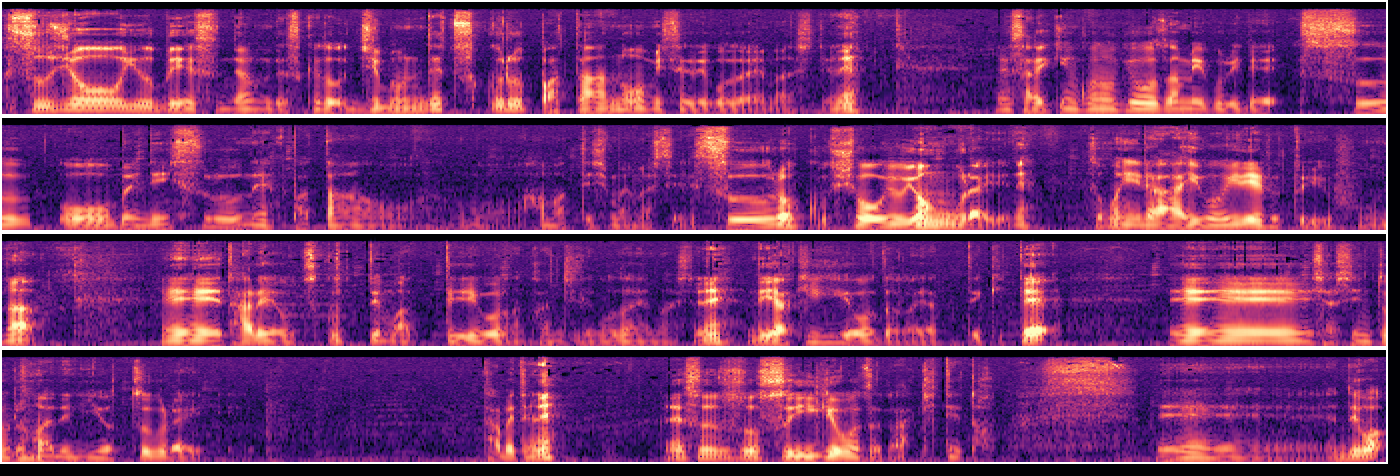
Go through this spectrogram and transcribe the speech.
酢醤油ベースになるんですけど自分で作るパターンのお店でございましてね。最近この餃子巡りで酢多めにするねパターンをもうハマってしまいまして酢6醤油4ぐらいでねそこにラー油を入れるという風なえー、タレを作って待っているような感じでございましてね。で、焼き餃子がやってきて、えー、写真撮るまでに4つぐらい食べてね。えー、それと水餃子が来てと。えー、では、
